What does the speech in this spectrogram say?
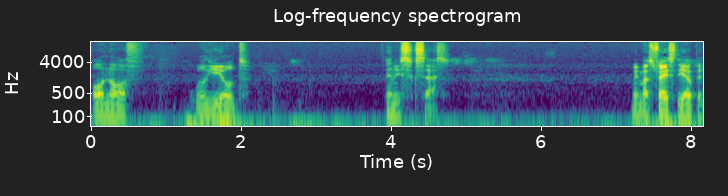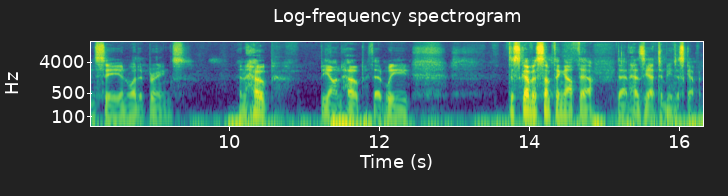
or north will yield any success. We must face the open sea and what it brings, and hope beyond hope that we discover something out there that has yet to be discovered.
